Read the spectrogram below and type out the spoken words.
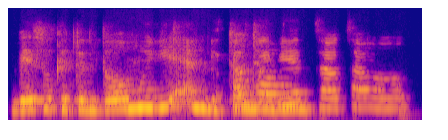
Besos, que estén todos muy bien. Estén muy bien, chao, chao.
